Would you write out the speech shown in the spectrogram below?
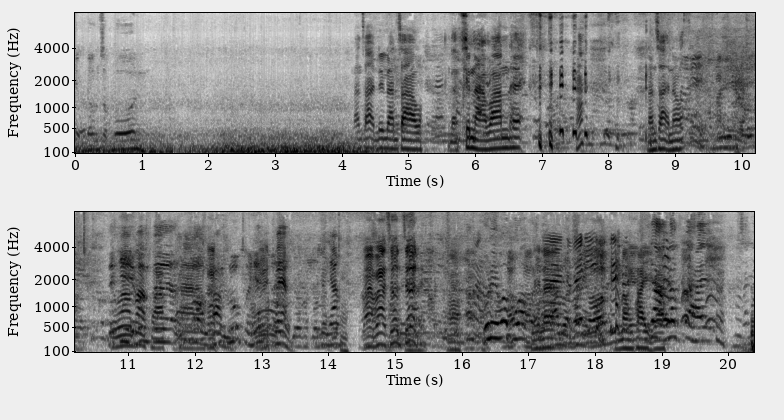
ที่อุดมสมบูรณ์ร้านชายหรือร้านสาวขึ้นหนาวานแท้ฮะร้านชายเนาะว่ามาฝากอ่าข้ามแป้งเป็นยังมามาเชิญเชิญอ๋อกูนี่ว่าบวกนี่แหละน้องไผ่ครับ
